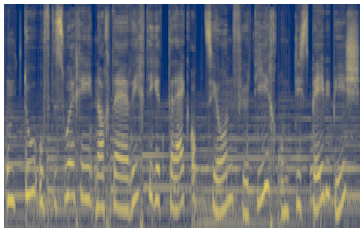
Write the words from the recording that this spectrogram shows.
und du auf der Suche nach der richtigen Trägoption für dich und dein Baby bist,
